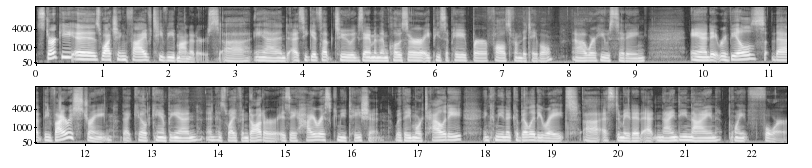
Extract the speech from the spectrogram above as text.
Starkey is watching five TV monitors, uh, and as he gets up to examine them closer, a piece of paper falls from the table uh, where he was sitting, and it reveals that the virus strain that killed Campion and his wife and daughter is a high risk mutation with a mortality and communicability rate uh, estimated at 99.4.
